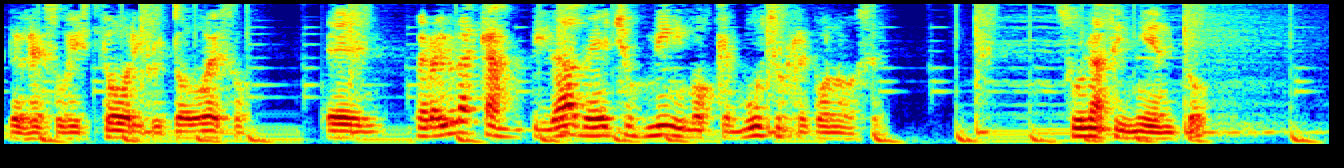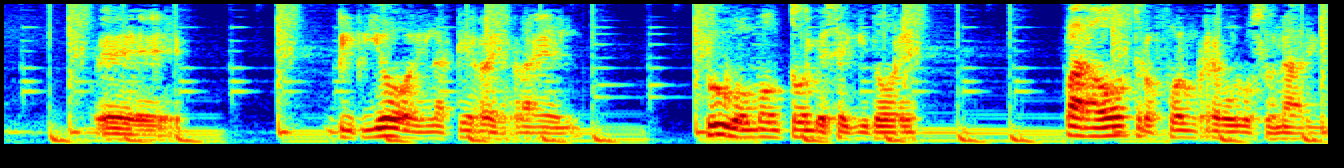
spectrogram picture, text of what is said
del, Jesús histórico y todo eso. Eh, pero hay una cantidad de hechos mínimos que muchos reconocen. Su nacimiento, eh, vivió en la tierra de Israel, tuvo un montón de seguidores, para otros fue un revolucionario,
